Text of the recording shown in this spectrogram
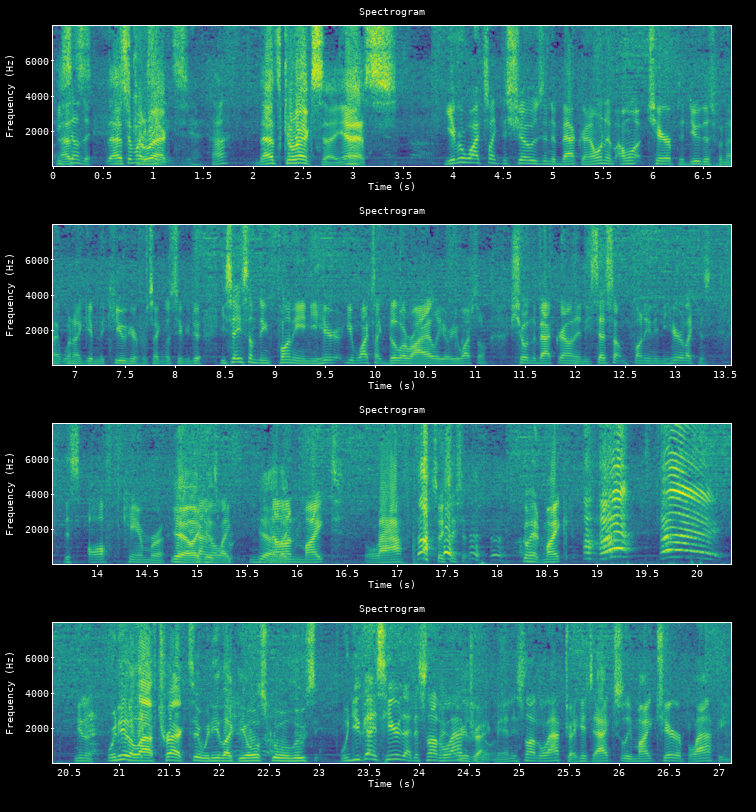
He That's- like- that's correct. said- huh? That's correct, sir. Yes. You ever watch like the shows in the background? I want him, I want Cherub to do this when I when I give him the cue here for a second. Let's see if you can do it. You say something funny and you hear you watch like Bill O'Reilly or you watch some show in the background and he says something funny and then you hear like this this off camera Yeah, like kind his- of like yeah, non mic'd laugh. So says, go ahead, Mike. You know, We need a laugh track too. We need like the old school Lucy. when you guys hear that, it's not a laugh track, man. It's not a laugh track. It's actually Mike Cherub laughing,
